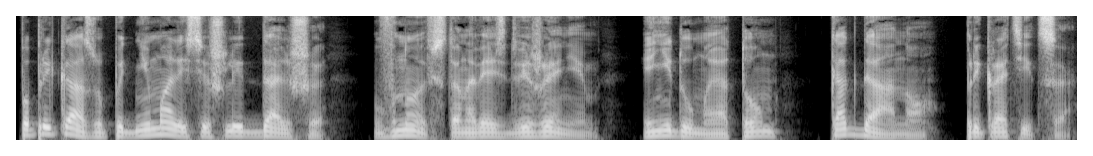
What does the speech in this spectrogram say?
По приказу поднимались и шли дальше, вновь становясь движением, и не думая о том, когда оно прекратится.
